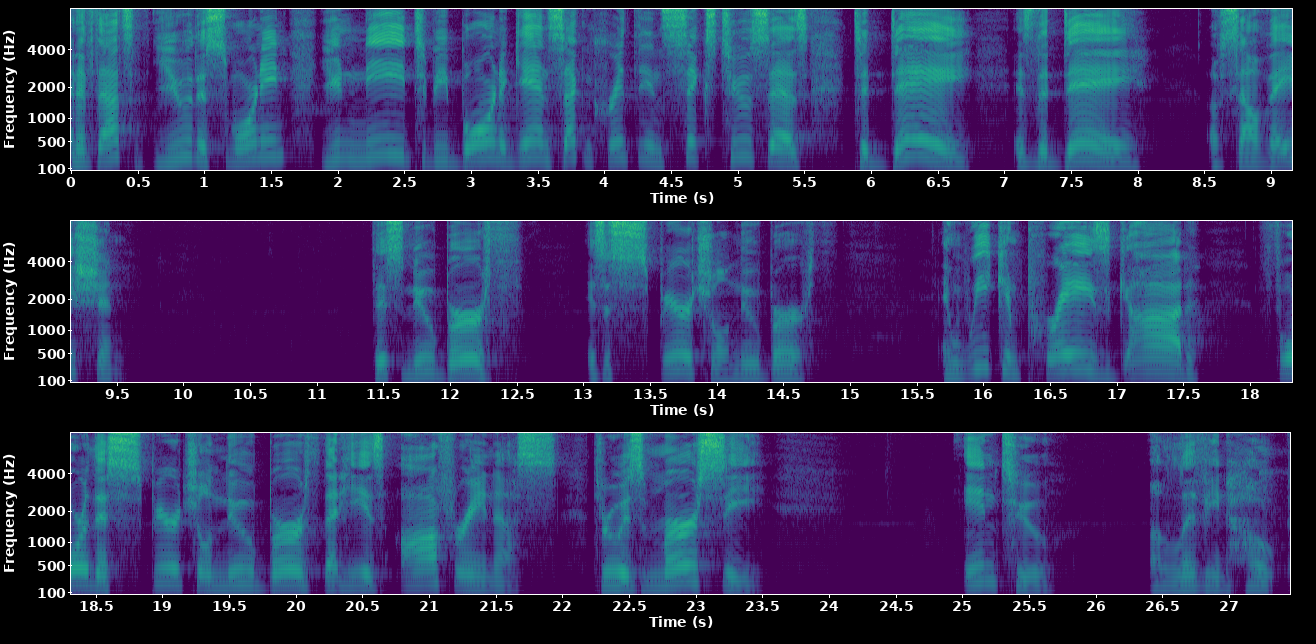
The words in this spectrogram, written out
And if that's you this morning, you need to be born again. Second Corinthians 6 2 says, Today is the day of salvation. This new birth is a spiritual new birth. And we can praise God for this spiritual new birth that He is offering us through His mercy into a living hope.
